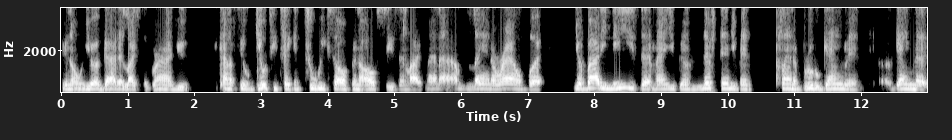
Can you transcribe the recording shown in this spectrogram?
you know, when you're a guy that likes to grind, you, you kind of feel guilty taking two weeks off in the off season. Like, man, I, I'm laying around, but your body needs that, man. You've been lifting, you've been playing a brutal game and a game that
